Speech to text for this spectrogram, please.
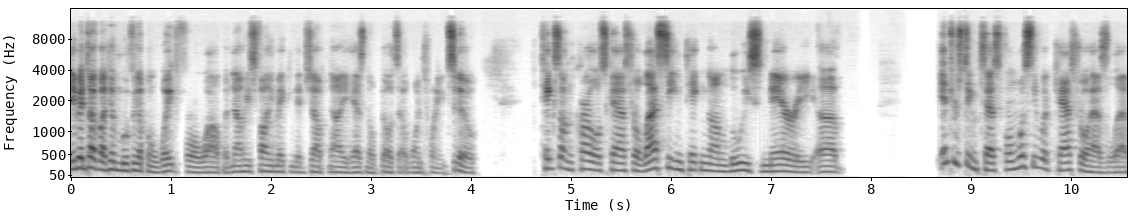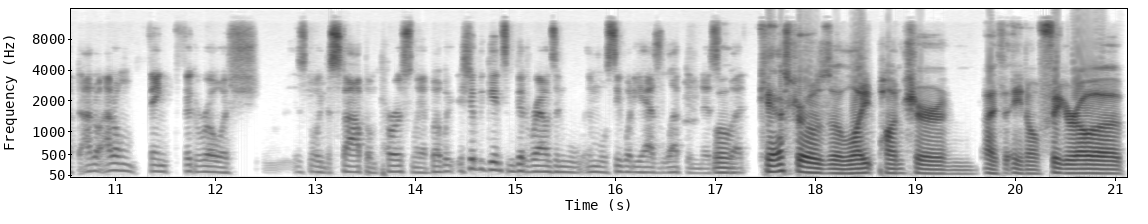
they've been talking about him moving up in weight for a while but now he's finally making the jump now he has no belts at 122 takes on carlos castro last seen taking on luis Nery uh interesting test for him. We'll see what Castro has left. I don't. I don't think Figueroa sh- is going to stop him personally, but we should be getting some good rounds, and, and we'll see what he has left in this. Well, but Castro's a light puncher, and I think you know Figueroa.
